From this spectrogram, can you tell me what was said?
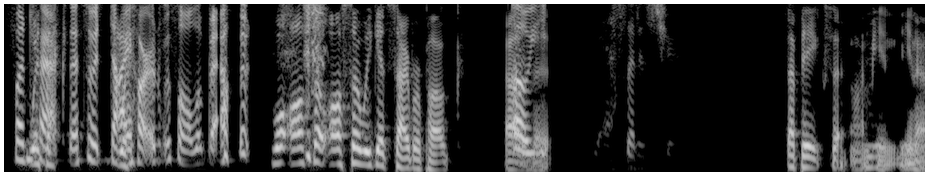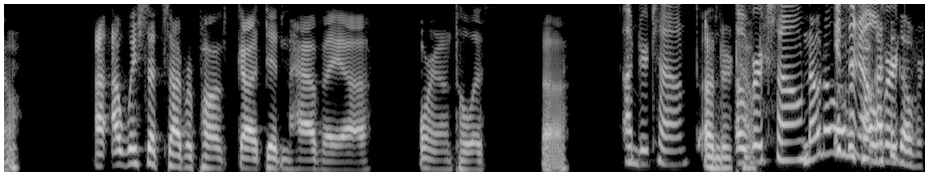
fun with fact. That's what Die Hard was all about. well. Also, also we get cyberpunk. Oh, it. yes, that is true. that being said, I mean, you know, I, I wish that cyberpunk uh, didn't have a uh, Orientalist uh, Undertone, undertone. overtone. no, no, it's an overtone. I over. over.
